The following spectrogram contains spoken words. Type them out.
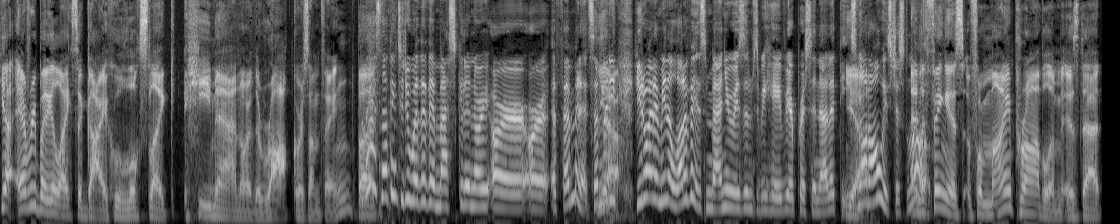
Yeah, everybody likes a guy who looks like He Man or The Rock or something. That But has nothing to do whether they're masculine or, or, or effeminate. Somebody, Yeah. you know what I mean? A lot of it is mannerisms, behavior, personality. It's Yeah. not always just love. And the thing is, for my problem is that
